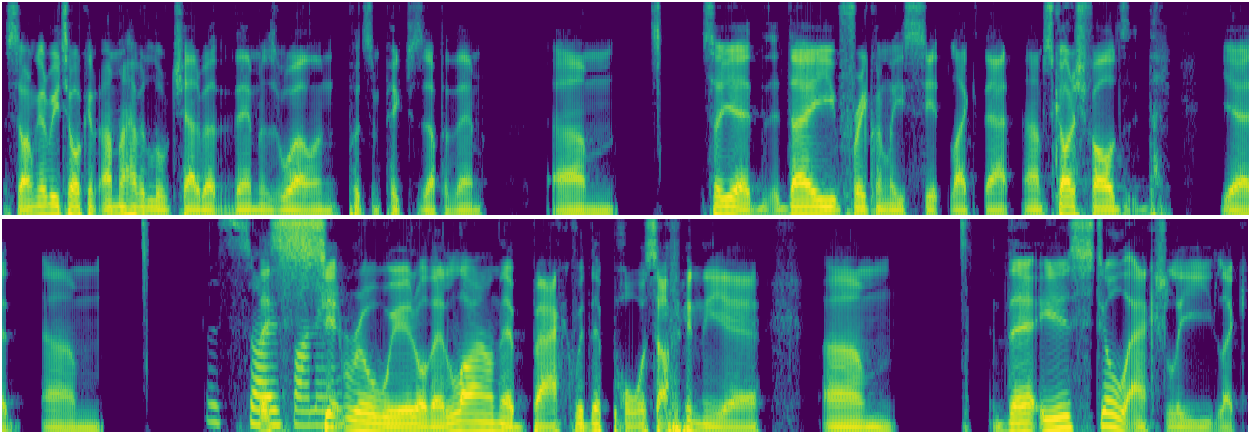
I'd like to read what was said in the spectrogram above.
so I'm going to be talking. I'm going to have a little chat about them as well and put some pictures up of them. Um, so yeah, they frequently sit like that. Um, Scottish folds, yeah. Um, That's so they funny. sit real weird or they lie on their back with their paws up in the air. Um, their ears still actually like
